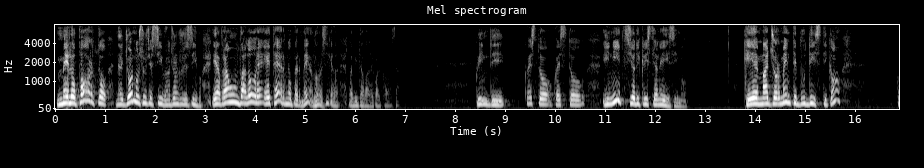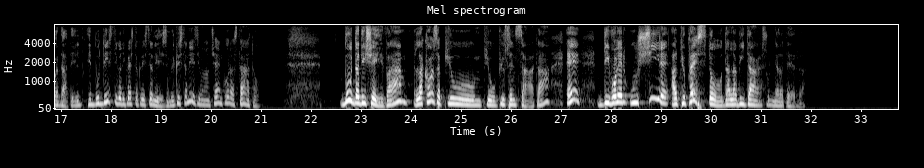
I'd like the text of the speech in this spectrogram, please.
me lo porto nel giorno successivo, nel giorno successivo e avrà un valore eterno per me, allora sì che la, la vita vale qualcosa. Quindi questo, questo inizio di cristianesimo, che è maggiormente buddistico, guardate, il, il buddistico di questo cristianesimo, il cristianesimo non c'è ancora stato. Buddha diceva la cosa più, più, più, sensata è di voler uscire al più presto dalla vita sul, nella terra.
